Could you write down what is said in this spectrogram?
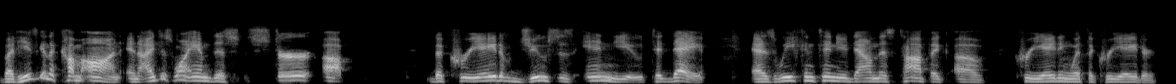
But he's going to come on, and I just want him to stir up the creative juices in you today as we continue down this topic of creating with the Creator.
